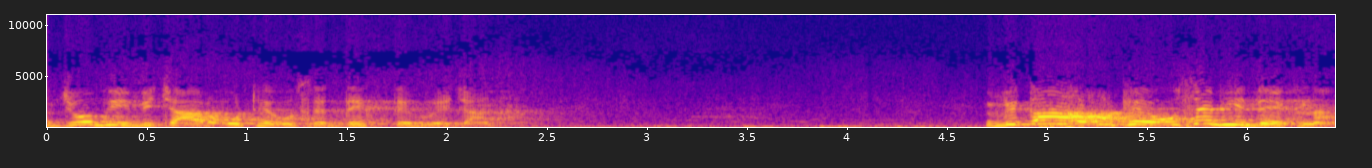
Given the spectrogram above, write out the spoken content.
जो भी विचार उठे उसे देखते हुए जाना। विकार उठे उसे भी देखना।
